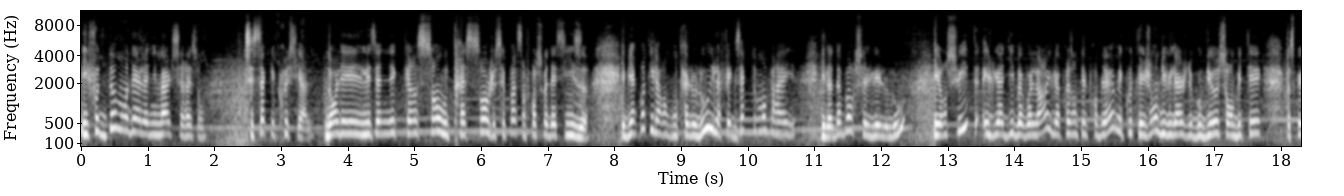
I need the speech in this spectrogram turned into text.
et il faut demander à l'animal ses raisons. C'est ça qui est crucial. Dans les, années 1500 ou 1300, je ne sais pas, Saint François d'Assise, eh bien quand il a rencontré le loup, il a fait exactement pareil. Il a d'abord salué le loup et ensuite il lui a dit, ben voilà, il lui a présenté le problème, écoute, les gens du village de Goubieux sont embêtés parce que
